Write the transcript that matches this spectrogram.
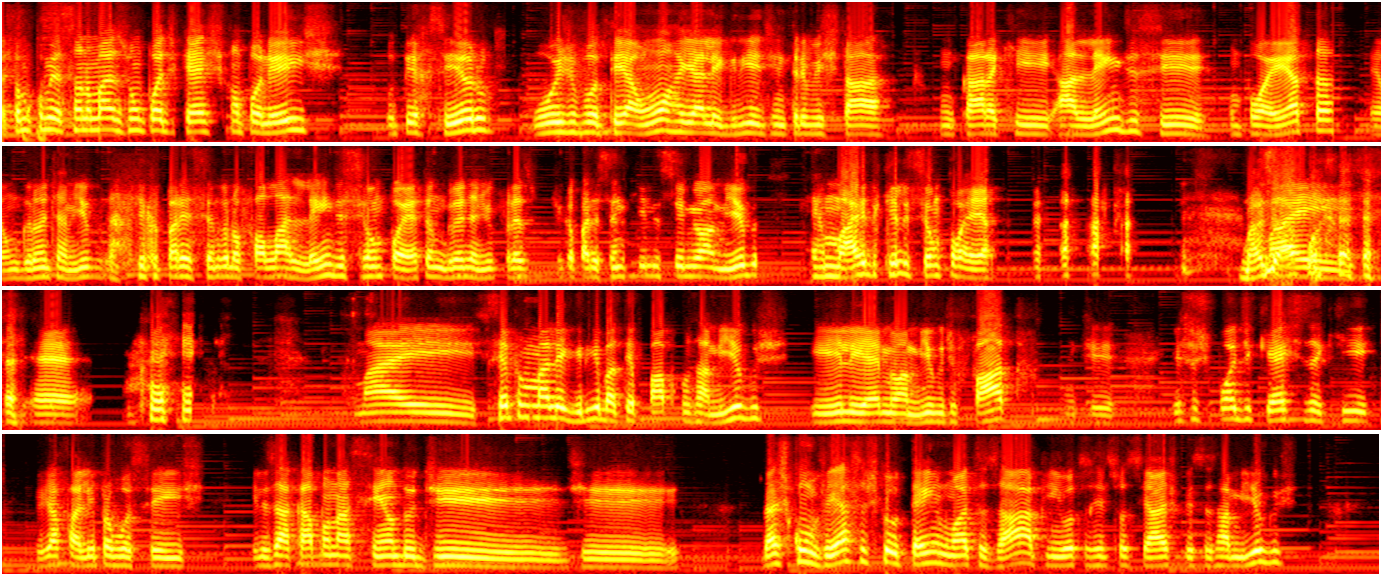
Estamos começando mais um podcast camponês, o terceiro. Hoje vou ter a honra e a alegria de entrevistar um cara que, além de ser um poeta, é um grande amigo. Fica parecendo, quando eu falo além de ser um poeta, é um grande amigo, fica parecendo que ele ser meu amigo é mais do que ele ser um poeta. Mas, Mas é, Mas sempre uma alegria bater papo com os amigos. E ele é meu amigo de fato. Gente, esses podcasts aqui, eu já falei para vocês, eles acabam nascendo de, de das conversas que eu tenho no WhatsApp em outras redes sociais com esses amigos.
